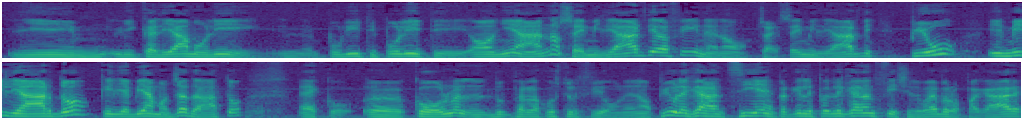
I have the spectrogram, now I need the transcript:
gli, gli caliamo lì puliti puliti ogni anno 6 miliardi alla fine, no, cioè 6 miliardi più il miliardo che gli abbiamo già dato ecco, eh, con, per la costruzione, no? più le garanzie, perché le, le, garanzie si dovrebbero pagare,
